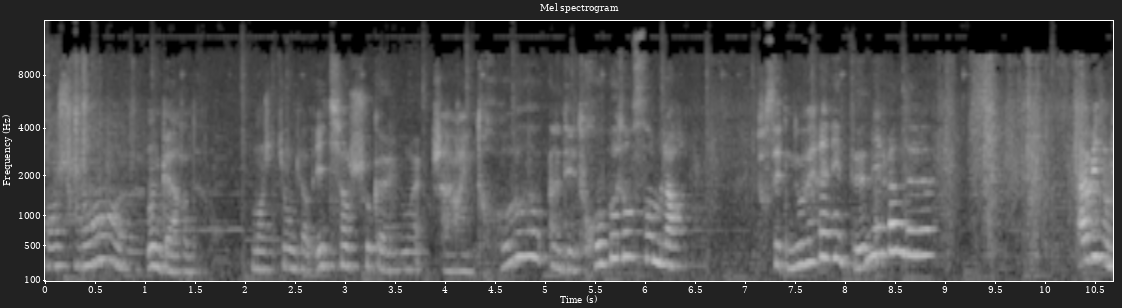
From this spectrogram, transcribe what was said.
Franchement, euh, on garde. Moi je dis on garde. Et tient chaud quand même, ouais. J'ai avoir une trop... un des trop beaux ensembles là. Pour cette nouvelle année 2022. Ah oui, donc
